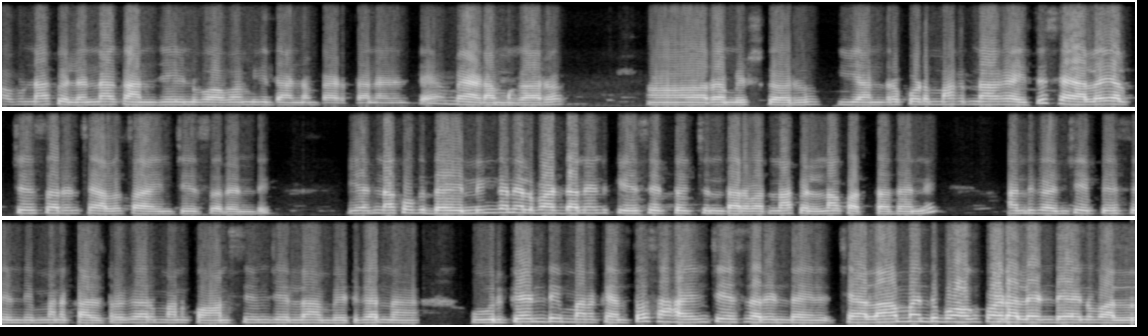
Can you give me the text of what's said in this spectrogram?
అప్పుడు నా పిల్లని నాకు అందజేయండి బాబా మీకు దండం పెడతానంటే మేడం గారు రమేష్ గారు ఈ అందరూ కూడా మాకు నాకు అయితే చాలా హెల్ప్ చేశారండి చాలా సాయం చేశారండి. ఏంటి నాకు ఒక ధైర్యంగా నిలబడ్డానండి కేసు ఎట్టు వచ్చిన తర్వాత నా పిల్ల నాకు వస్తుందని అందుకని చెప్పేసండి మన కలెక్టర్ గారు మన కోనసీమ జిల్లా అంబేద్కర్ ఊరికండి మనకు ఎంతో సహాయం చేశారండి ఆయన. చాలా మంది బాగుపడాలండి ఆయన వల్ల.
